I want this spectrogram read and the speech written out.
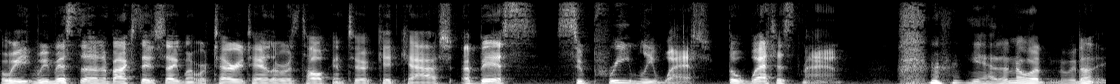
We we missed a backstage segment where Terry Taylor was talking to Kid Cash. Abyss, supremely wet, the wettest man. yeah, I don't know what. We don't,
